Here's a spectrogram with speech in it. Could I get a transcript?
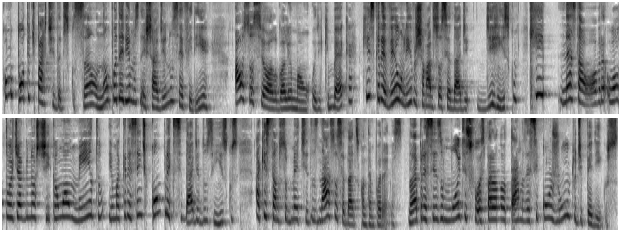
Como ponto de partida da discussão, não poderíamos deixar de nos referir ao sociólogo alemão Ulrich Becker, que escreveu um livro chamado Sociedade de Risco, que nesta obra o autor diagnostica um aumento e uma crescente complexidade dos riscos a que estamos submetidos nas sociedades contemporâneas. Não é preciso muito esforço para notarmos esse conjunto de perigos,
